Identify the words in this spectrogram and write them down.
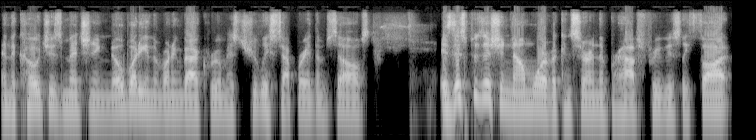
and the coaches mentioning nobody in the running back room has truly separated themselves. Is this position now more of a concern than perhaps previously thought?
